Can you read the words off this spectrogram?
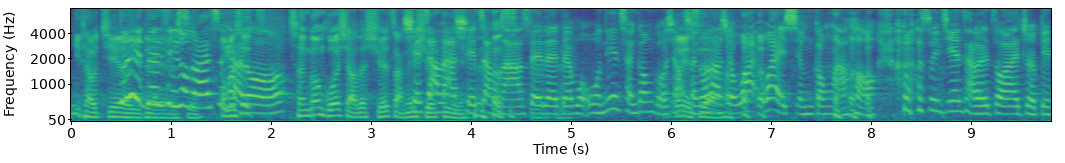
一条街。对对听说都在赤我们坎楼是成功国小的学长跟学长啦，学长啦，对对对，我我念成功国小成功大学，外 外成功啦哈，所以今天才会坐在这边。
